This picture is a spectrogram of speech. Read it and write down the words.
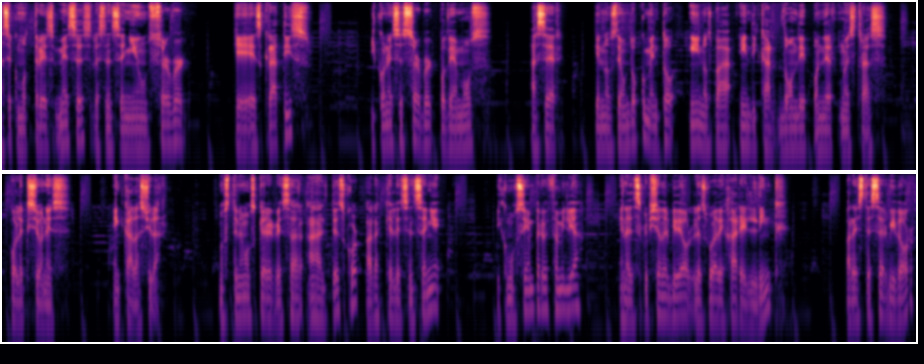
Hace como tres meses les enseñé un server que es gratis y con ese server podemos hacer que nos dé un documento y nos va a indicar dónde poner nuestras colecciones en cada ciudad. Nos tenemos que regresar al Discord para que les enseñe y como siempre familia, en la descripción del video les voy a dejar el link para este servidor.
